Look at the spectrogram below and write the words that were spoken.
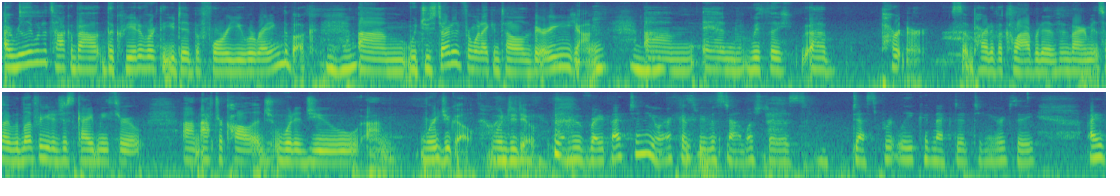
I really want to talk about the creative work that you did before you were writing the book, um, which you started, from what I can tell, very young, um, and with a, a partner, so part of a collaborative environment. So I would love for you to just guide me through. Um, after college, what did you, um, where did you go? What did you do? I moved right back to New York, as we've established. I was desperately connected to New York City. I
